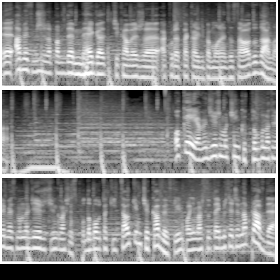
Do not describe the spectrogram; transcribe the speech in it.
e, a więc myślę, że naprawdę mega ciekawe, że akurat taka liczba monet została dodana. Okej, a w dzisiejszym odcinku to był na tyle, więc mam nadzieję, że odcinek Wam się spodobał. Taki całkiem ciekawy film, ponieważ tutaj myślę, że naprawdę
